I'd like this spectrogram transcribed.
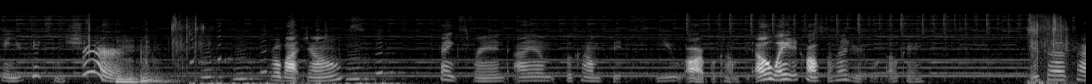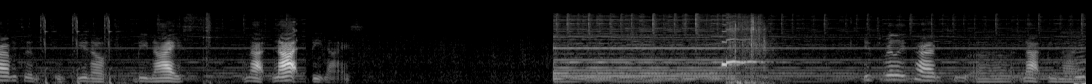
Can you fix me? Sure. Mm -hmm. Robot Jones. Thanks, friend. I am become fixed. You are become fixed. Oh, wait, it costs a 100. Okay it's a time to, you know, be nice. Not, not be nice. It's really time to uh, not be nice.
